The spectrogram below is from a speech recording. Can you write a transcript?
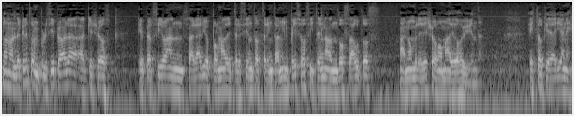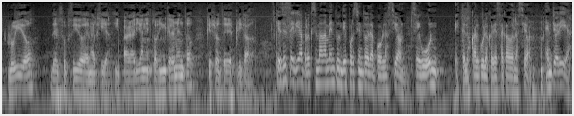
No, no, el decreto en principio habla aquellos que perciban salarios por más de 330 mil pesos y tengan dos autos a nombre de ellos o más de dos viviendas. Esto quedarían excluidos del subsidio de energía y pagarían estos incrementos que yo te he explicado. Que ese sería aproximadamente un 10% de la población, según este, los cálculos que había sacado Nación, en teoría.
